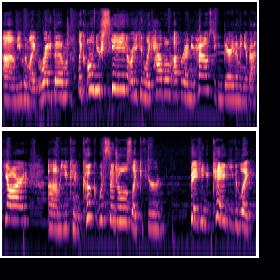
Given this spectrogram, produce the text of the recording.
Um, you can like write them like on your skin or you can like have them up around your house. You can bury them in your backyard. Um, you can cook with sigils. Like if you're baking a cake, you could like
